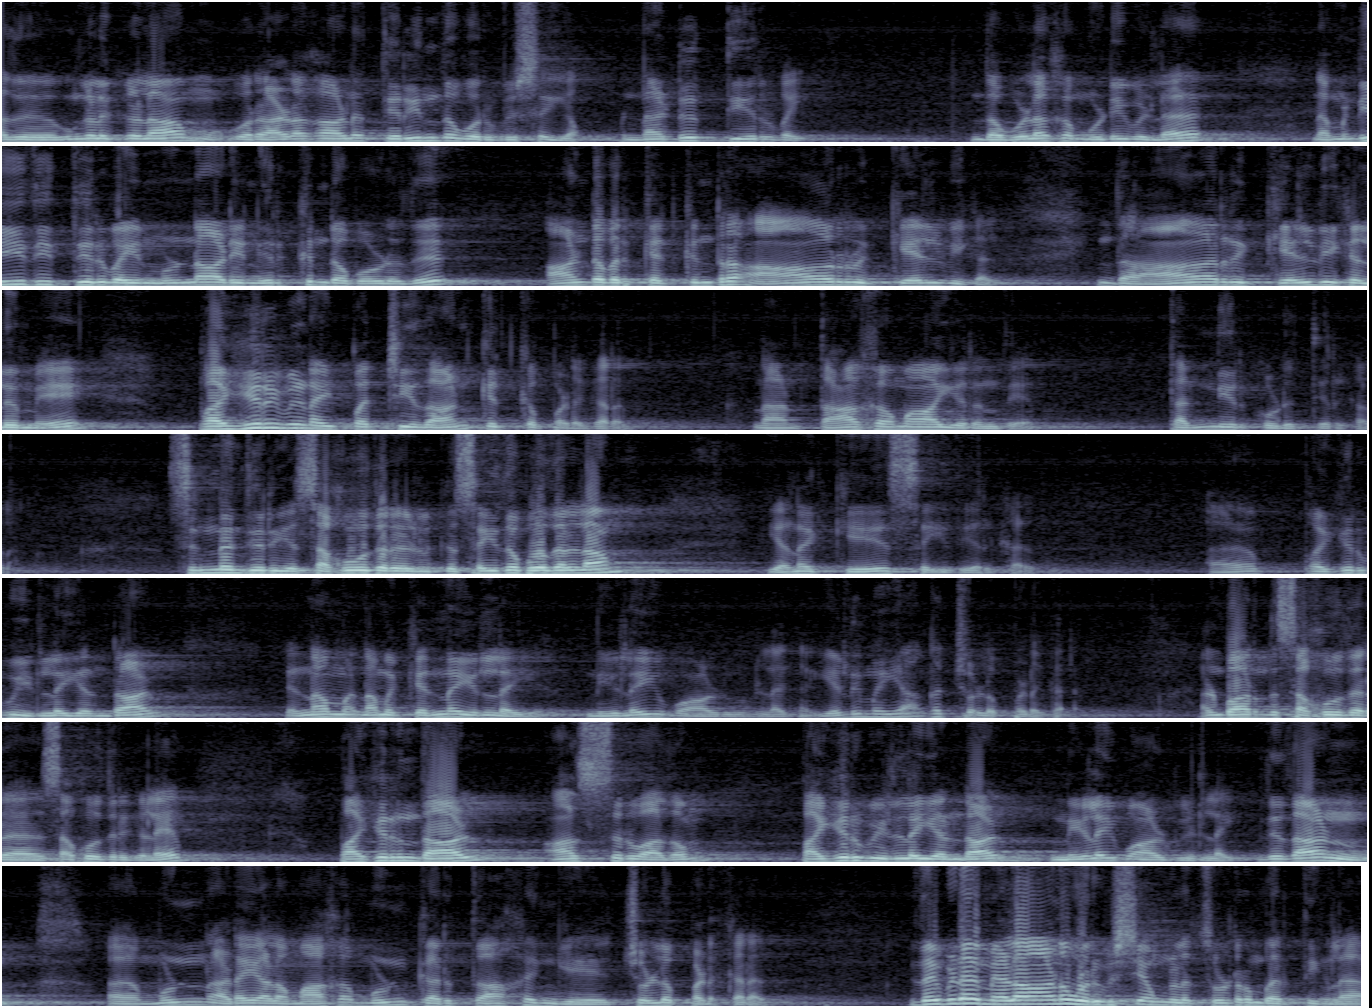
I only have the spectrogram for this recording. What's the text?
அது உங்களுக்கெல்லாம் ஒரு அழகான தெரிந்த ஒரு விஷயம். நடு தீர்வை. இந்த உலக முடிவில் நம் நீதி தீர்வையின் முன்னாடி நிற்கின்ற பொழுது ஆண்டவர் கேட்கின்ற ஆறு கேள்விகள். இந்த ஆறு கேள்விகளுமே பகிர்வினை பற்றி தான் கேட்கப்படுகிறது. நான் தாகமாக இருந்தேன் தண்ணீர் கொடுத்தீர்களா? சின்னஞ்சிறிய சகோதரர்களுக்கு செய்த போதெல்லாம் எனக்கே செய்தீர்கள். பகிர்வு இல்லை என்றால் என்ன நமக்கு என்ன இல்லை? நிலை வாழ்வு இல்லைங்க. எளிமையாக சொல்லப்படுகிற அன்பார்ந்த சகோதர சகோதரிகளே பகிர்ந்தால் ஆசீர்வாதம் பகிர்வு இல்லை என்றால் நிலை வாழ்வு இல்லை. இதுதான் முன் அடையாளமாக முன் கருத்தாக இங்கே சொல்லப்படுகிறது. இதை விட மேலான ஒரு விஷயம் உங்களை சொல்கிறோம் பார்த்தீங்களா?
